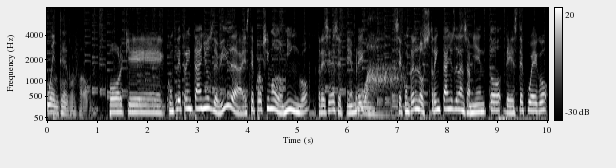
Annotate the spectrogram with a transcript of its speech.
Cuénteme, por favor. Porque cumple 30 años de vida. Este próximo domingo, 13 de septiembre, se cumplen los 30 años de lanzamiento de este juego,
